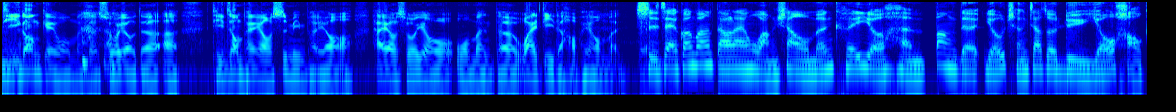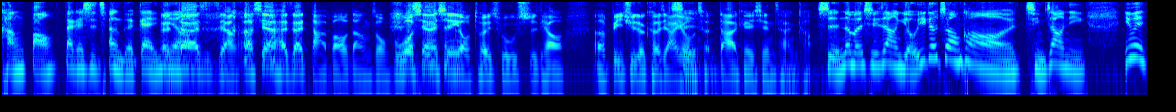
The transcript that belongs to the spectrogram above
提供给我们的所有的 呃听众朋友、市民朋友，还有所有我们的外地的好朋友们，是在观光导览网上，我们可以有很棒的游程，叫做旅游好康包，大概是这样的概念、哦欸、大概是这样啊。现在还在打包当中，不过现在先有推出十条呃必去的客家游程，大家可以先参考。是，那么实际上有一个状况哦，请教您。因为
